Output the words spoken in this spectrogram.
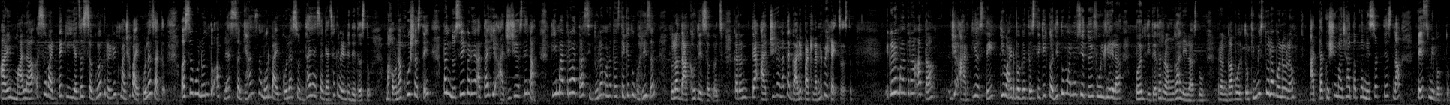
आणि मला असं वाटतं की याचं सगळं क्रेडिट माझ्या बायकोला जातं. असं बोलून तो आपल्या सगळ्यांसमोर बायकोला सुद्धा या सगळ्याचं क्रेडिट देत असतो. भावना खुश असते पण दुसरीकडे आता ही आजी जी असते ना ती मात्र आता सिद्धूला म्हणत असते की तू घरी चल तुला दाखवते सगळंच. कारण त्या आजीला ना त्या गाडी पाटलांना भेटायचं असतं. इकडे मात्र आता जी आरती असते ती वाट बघत असते की कधी तो माणूस येतोय फूल घ्यायला पण तिथे आता रंग आलेला असतो. रंगा बोलतो की मीच तुला बोलवलं. आता कशी माझ्या हातातनं निसटतेस ना तेच मी बघतो.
